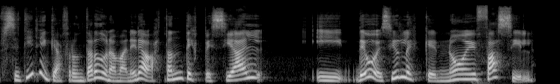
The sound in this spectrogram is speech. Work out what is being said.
se tiene que afrontar de una manera bastante especial y debo decirles que no es fácil.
